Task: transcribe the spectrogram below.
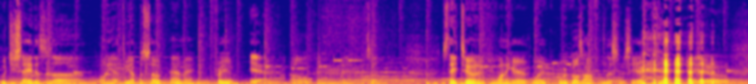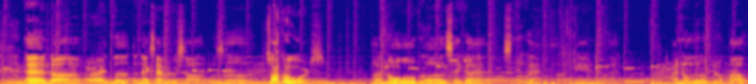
would you say this is a only a three episode anime for you? yeah Oh, okay. So stay tuned if you want to hear what what goes on from listeners here. And uh, all right, the the next anime we saw was uh, Sakura Wars, an old uh, Sega Sega uh, game that I know a little bit about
